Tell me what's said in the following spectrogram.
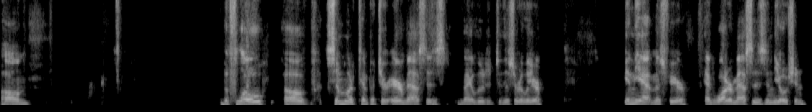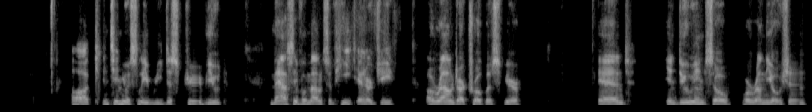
Um, the flow of similar temperature air masses, and I alluded to this earlier, in the atmosphere and water masses in the ocean uh, continuously redistribute massive amounts of heat energy around our troposphere and in doing so, or around the ocean,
